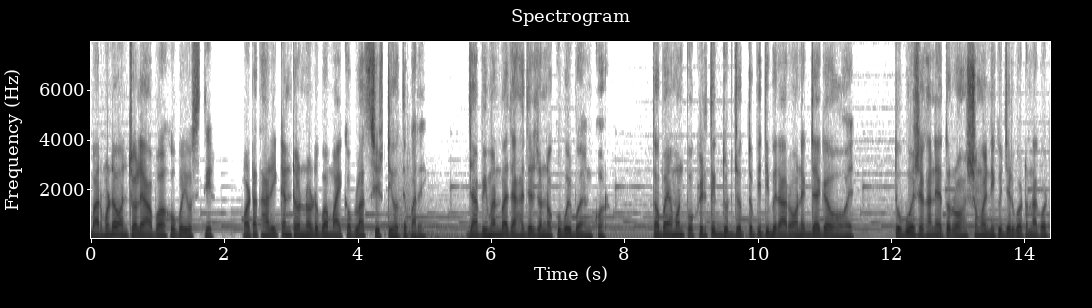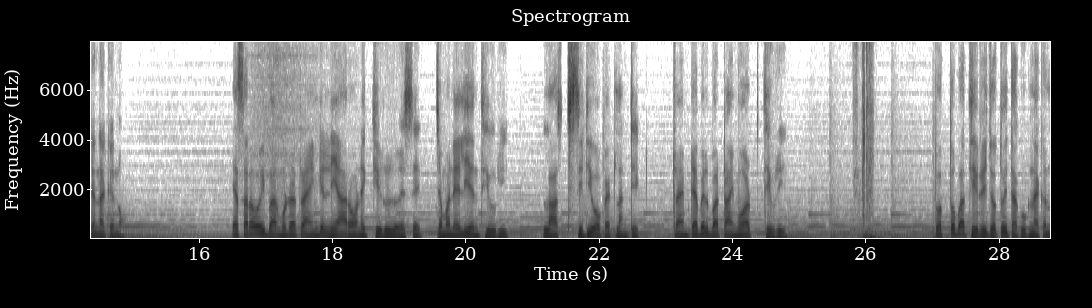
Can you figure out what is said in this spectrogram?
বারমুডা অঞ্চলে আবহাওয়া খুবই অস্থির। হঠাৎ হারিকেন টর্নেডো বা মাইক্রোব্লাস্ট সৃষ্টি হতে পারে, যা বিমান বা জাহাজের জন্য খুবই ভয়ঙ্কর। তবে এমন প্রাকৃতিক দুর্যোগ তো পৃথিবীর আরও অনেক জায়গায়ও হয়। তবুও সেখানে এত রহস্যময় নিখোঁজের ঘটনা ঘটে না কেন? এছাড়াও ওই বারমুডা ট্রায়াঙ্গেল নিয়ে আরও অনেক থিওরি রয়েছে, যেমন alien theory lost city of Atlantic time table বা টাইম ওয়ার্প থিওরি তত্ত্ব বা থিওরি যতই থাকুক না কেন,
